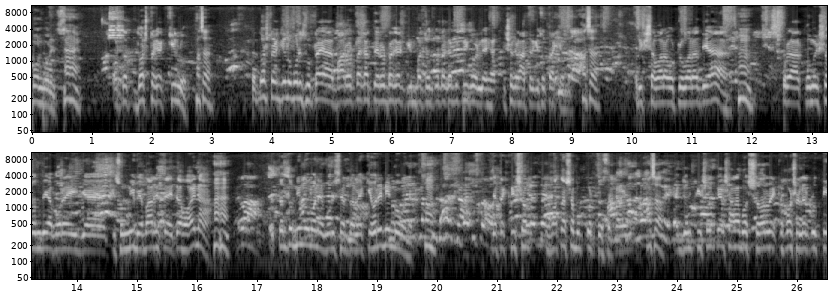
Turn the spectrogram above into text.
মন মরিচ। হ্যাঁ হ্যাঁ। অর্থাৎ দশ টাকা কিলো। আচ্ছা। দশ টাকা কিলো মরিচ উঠায় বারো টাকা তেরো টাকা কিংবা চোদ্দ টাকা বিক্রি করলে কৃষকের হাতের কিছু থাকে আচ্ছা। রিক্সা ভাড়া অটো ভাড়া দিয়া পরে আর কমিশন দিয়া পরে এই যে কিছু নিবে বাড়িতে এটা হয় না। হ্যাঁ হ্যাঁ। অত্যন্ত নিম্নমানের মরিচের দাম একেবারে নিম্নমানের। যেটা কৃষক হতাশা ভোগ করতেছে কারণ আচ্ছা। একজন কৃষকের সারা বছর একটা ফসলের প্রতি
